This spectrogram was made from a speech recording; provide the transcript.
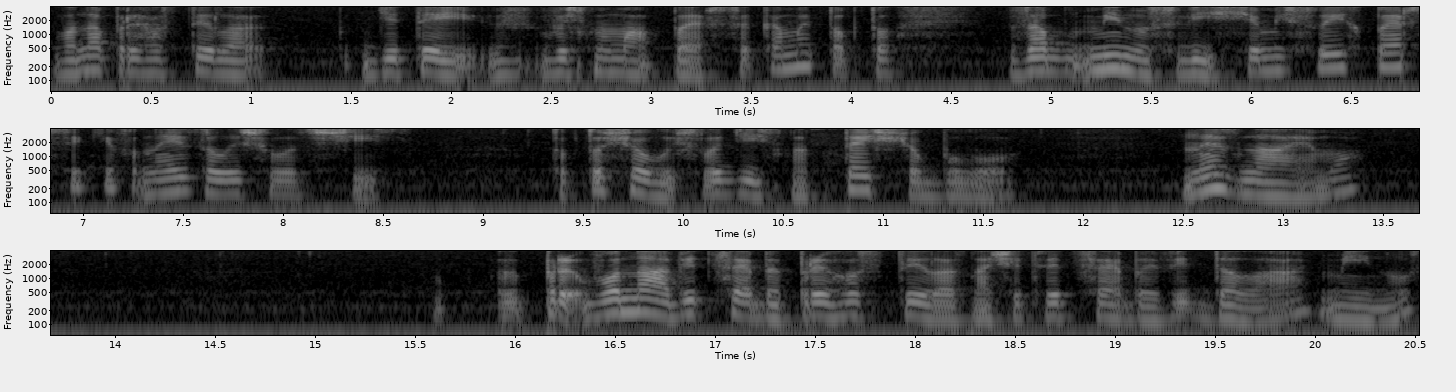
вона пригостила дітей восьмома персиками, тобто за мінус 8 із своїх персиків у неї залишилось 6. Тобто, що вийшло? Дійсно, те, що було, не знаємо. Вона від себе пригостила, значить, від себе віддала мінус.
